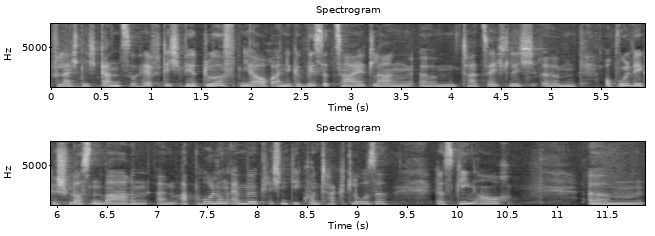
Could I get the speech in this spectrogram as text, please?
vielleicht nicht ganz so heftig. Wir durften ja auch eine gewisse Zeit lang ähm, tatsächlich, ähm, obwohl wir geschlossen waren, ähm, Abholung ermöglichen, die kontaktlose. Das ging auch. Ähm,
